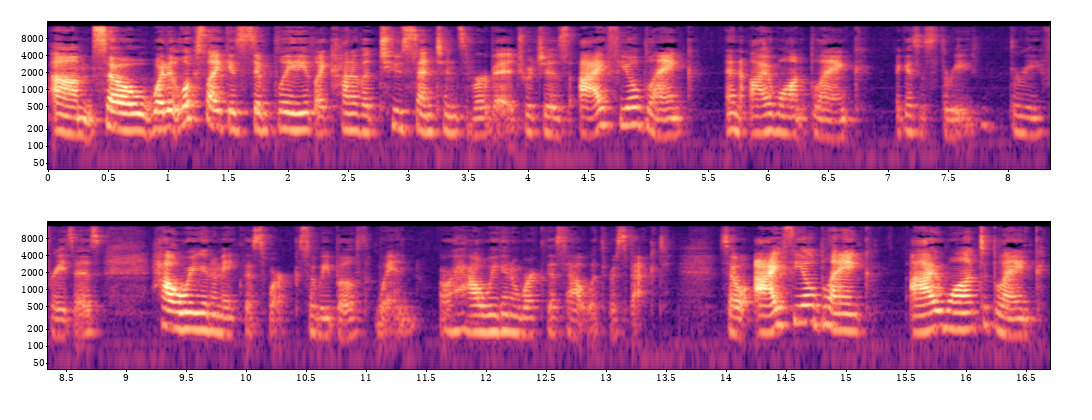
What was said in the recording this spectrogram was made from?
Um, so what it looks like is simply like kind of a two sentence verbiage which is I feel blank and I want blank I guess it's three three phrases how are we going to make this work? So we both win. Or how are we going to work this out with respect? So I feel blank I want blank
